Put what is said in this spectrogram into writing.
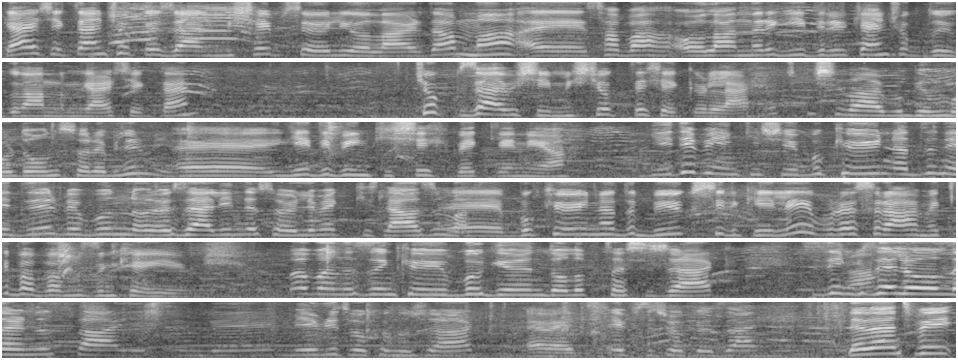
Gerçekten çok özelmiş. Hep söylüyorlardı ama e, sabah olanları giydirirken çok duygulandım gerçekten. Çok güzel bir şeymiş. Çok teşekkürler. Kaç kişi var bugün burada onu sorabilir miyim? E, 7 bin kişi bekleniyor. 7000 kişi. Bu köyün adı nedir ve bunun özelliğini de söylemek lazım. mı? E, bu köyün adı Büyük Sirkeli. Burası rahmetli babamızın köyüymüş. Babanızın köyü bugün dolup taşacak. Sizin güzel oğullarınız sayesinde mevlid okunacak. Evet. Hepsi çok özel. Levent Bey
